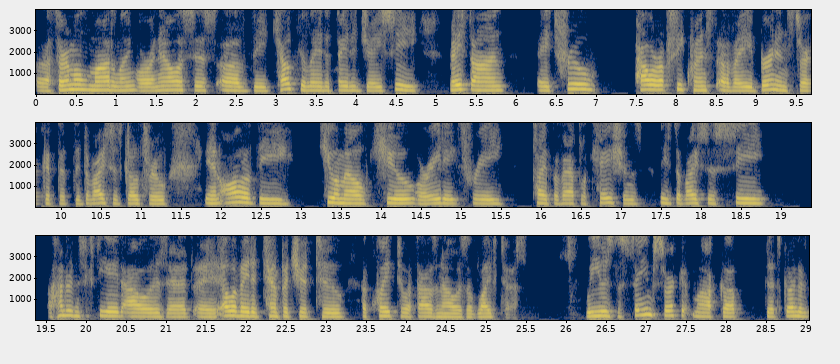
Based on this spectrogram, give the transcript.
uh, thermal modeling or analysis of the calculated theta JC based on a true power-up sequence of a burn-in circuit that the devices go through in all of the QML-Q or 883 type of applications. These devices see 168 hours at an elevated temperature to equate to 1,000 hours of life test we use the same circuit mock-up that's going to,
